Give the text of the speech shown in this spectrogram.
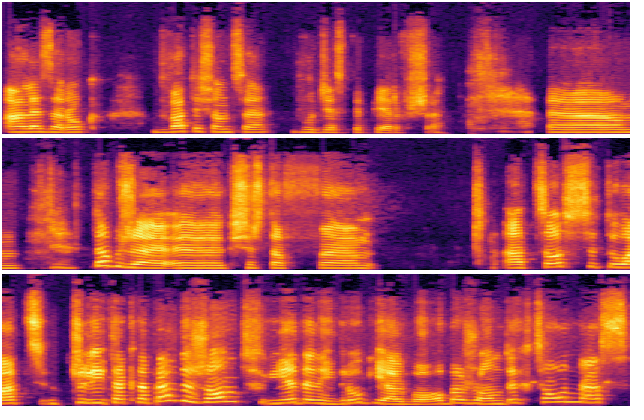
ale za rok 2021. Dobrze, e, Krzysztof. A co z sytuacją, czyli tak naprawdę rząd, jeden i drugi, albo oba rządy chcą nas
